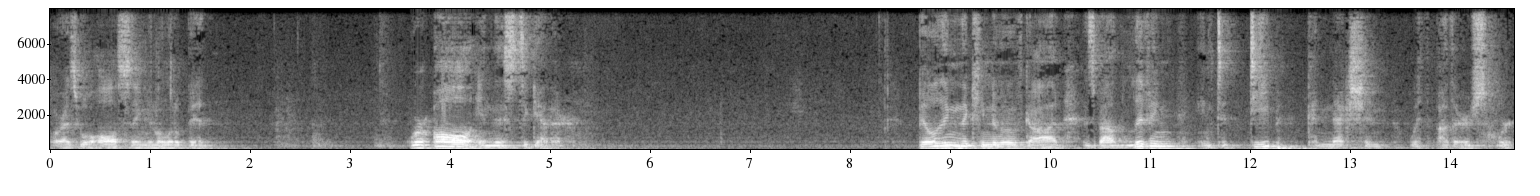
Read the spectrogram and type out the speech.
Or as we'll all sing in a little bit, we're all in this together. Building the kingdom of God is about living into deep connection with others. We're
